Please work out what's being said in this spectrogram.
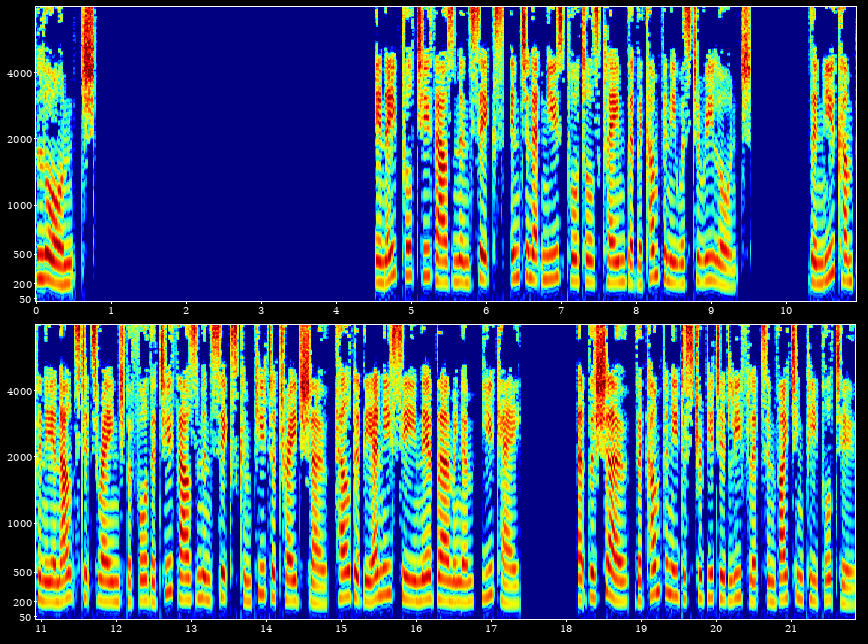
Launch In April 2006, Internet news portals claimed that the company was to relaunch. The new company announced its range before the 2006 Computer Trade Show, held at the NEC near Birmingham, UK. At the show, the company distributed leaflets inviting people to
